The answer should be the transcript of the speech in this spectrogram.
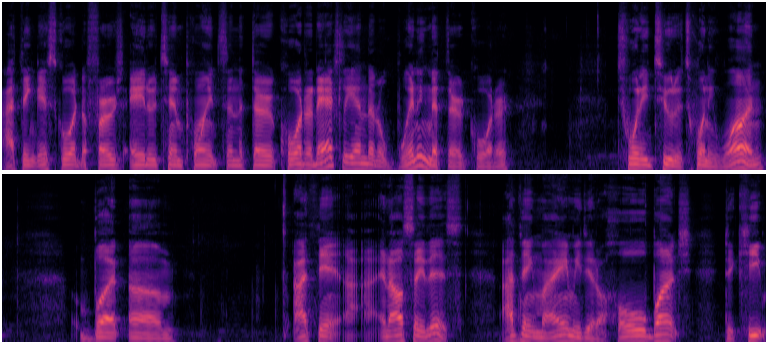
I think they scored the first eight or 10 points in the third quarter. They actually ended up winning the third quarter, 22 to 21. But um, I think, and I'll say this I think Miami did a whole bunch to keep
